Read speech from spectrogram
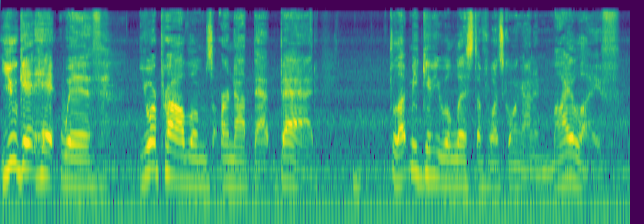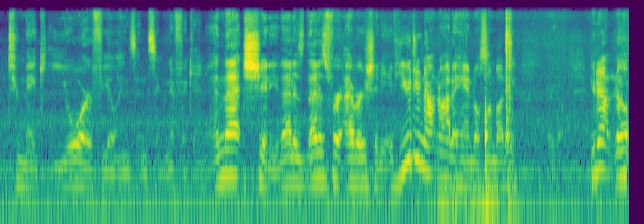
you get hit with your problems are not that bad. Let me give you a list of what's going on in my life to make your feelings insignificant. And that's shitty. That is that is forever shitty. If you do not know how to handle somebody, there we go. If you do not know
